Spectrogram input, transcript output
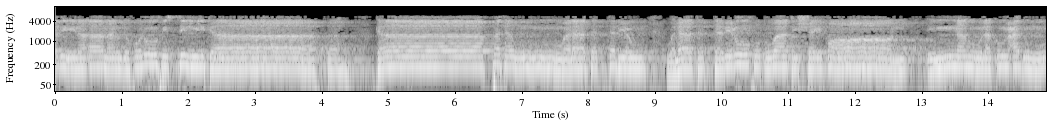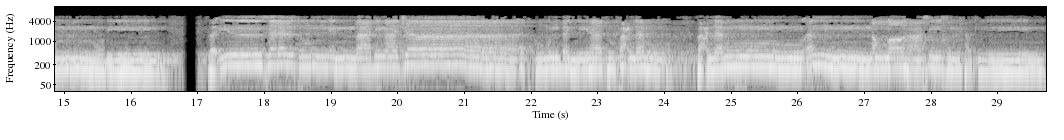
الذين آمنوا دخلوا في السلم كافة كافة ولا تتبعوا ولا تتبعوا خطوات الشيطان. إنه لكم عدو مبين. فإن زللتم من بعد ما جاءتكم البينات فاعلموا فاعلموا أن الله عزيز حكيم.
